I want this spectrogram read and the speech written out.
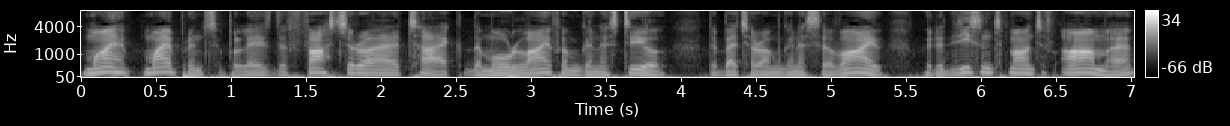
My, my principle is the faster I attack, the more life I'm gonna steal, the better I'm gonna survive. With a decent amount of armor,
